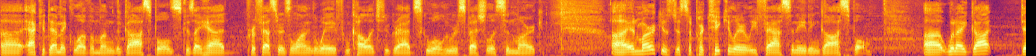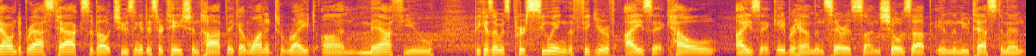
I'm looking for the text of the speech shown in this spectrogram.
uh, academic love among the Gospels because I had professors along the way from college through grad school who were specialists in Mark. Uh, and Mark is just a particularly fascinating gospel. Uh, when I got down to brass tacks about choosing a dissertation topic, I wanted to write on Matthew because I was pursuing the figure of Isaac, how Isaac, Abraham and Sarah's son, shows up in the New Testament.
